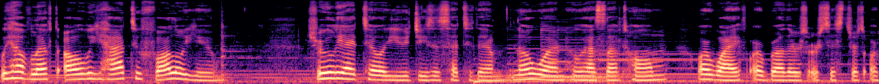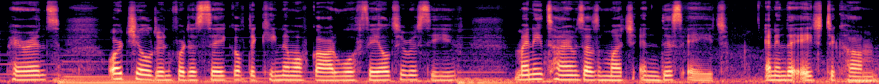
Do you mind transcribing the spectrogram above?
We have left all we had to follow you. Truly I tell you, Jesus said to them, no one who has left home or wife or brothers or sisters or parents or children for the sake of the kingdom of God will fail to receive many times as much in this age and in the age to come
